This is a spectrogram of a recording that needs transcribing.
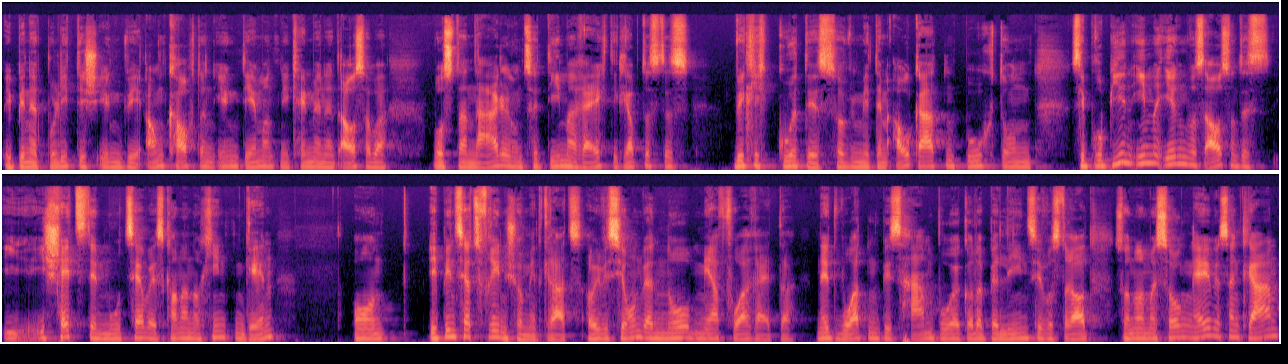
ich bin nicht politisch irgendwie angehaucht an irgendjemanden, ich kenne mich nicht aus, aber was der Nagel und seitdem erreicht, ich glaube, dass das wirklich gut ist, so wie mit dem Augarten bucht und sie probieren immer irgendwas aus und das, ich, ich schätze den Mut sehr, weil es kann auch nach hinten gehen und ich bin sehr zufrieden schon mit Graz, aber Vision wäre noch mehr Vorreiter. Nicht warten bis Hamburg oder Berlin sich was traut, sondern mal sagen, hey, wir sind klein,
